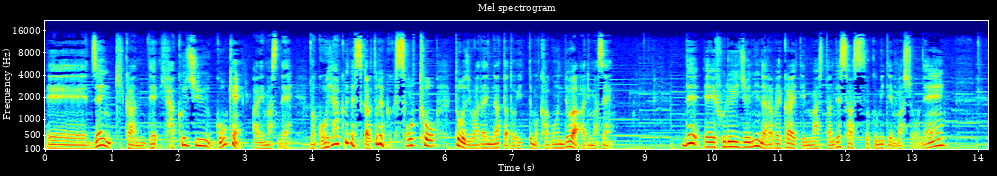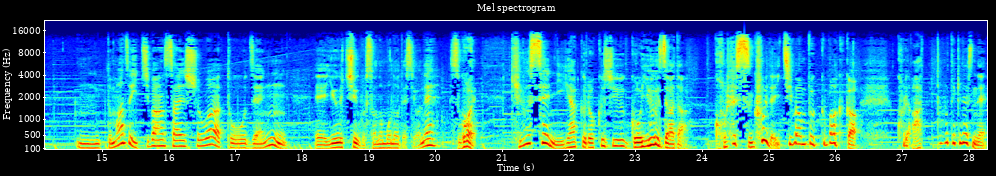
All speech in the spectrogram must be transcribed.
えー、全期間で115件ありますね。まあ、500ですから、とにかく相当当時話題になったと言っても過言ではありません。で、えー、古い順に並べ替えてみましたんで、早速見てみましょうね。うんとまず一番最初は当然、えー、YouTube そのものですよね。すごい。9265ユーザーだ。これすごいな。一番ブックマークか。これ圧倒的ですね。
